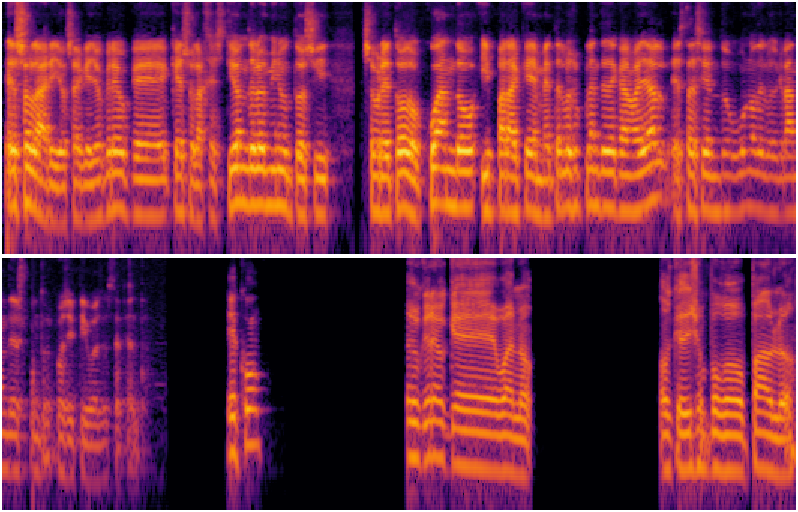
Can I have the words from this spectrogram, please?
es Solari. O sea que yo creo que, que, eso, la gestión de los minutos y sobre todo cuándo y para qué meter los suplentes de Carvallal está siendo uno de los grandes puntos positivos de este Celta. Eco. Yo creo que, bueno, o que dixo un pouco Pablo,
